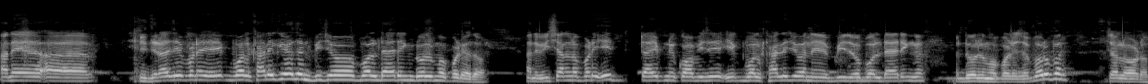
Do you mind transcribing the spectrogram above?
અને સિદ્ધરાજે પણ એક બોલ ખાલી ગયો હતો ને બીજો બોલ ડાયરિંગ ડોલમાં પડ્યો હતો. અને વિશાલનો પણ એ જ ટાઈપની કોપી છે. એક બોલ ખાલી જો અને બીજો બોલ ડાયરિંગ ડોલમાં પડ્યો છે. બરાબર? ચાલો હડો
